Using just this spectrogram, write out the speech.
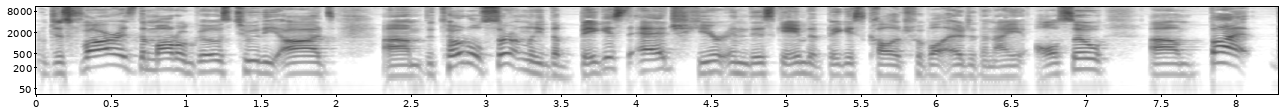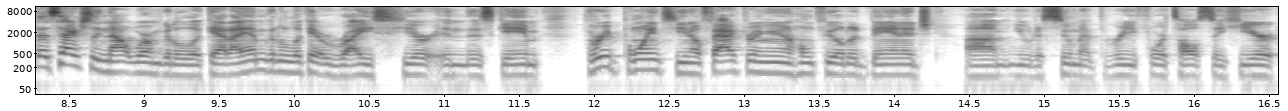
Which, as far as the model goes to the odds, um, the total certainly the biggest edge here in this game, the biggest college football edge of the night, also. Um, but that's actually not where I'm going to look at. I am going to look at Rice here in this game. Three points, you know, factoring in home field advantage, um, you would assume at three for Tulsa here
